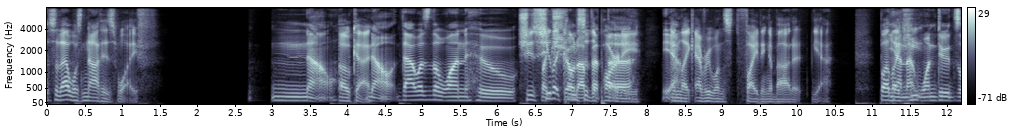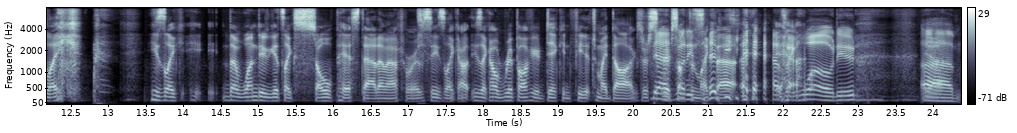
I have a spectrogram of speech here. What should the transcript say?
so that was not his wife. No. Okay. No, that was the one who. She's like, she like comes up to the at the- party Yeah. and like everyone's fighting about it. Yeah. But yeah, like and that he- one dude's like. He's like he, the one dude gets like so pissed at him afterwards. He's like, I'll, he's like, I'll rip off your dick and feed it to my dogs, or, or that's what he something like that. Yeah. I was Yeah. like, whoa, dude. Yeah. Um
